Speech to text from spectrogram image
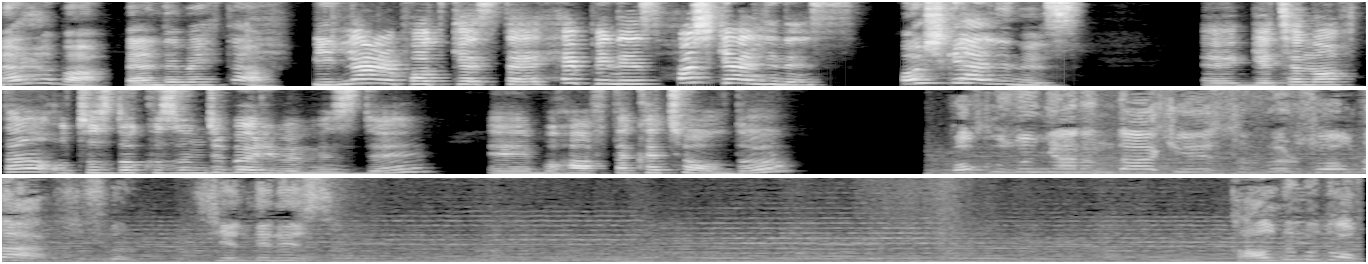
Merhaba, ben de Mehtap. Bilgiler Podcast'te hepiniz hoş geldiniz. Hoş geldiniz. Ee, geçen hafta 39. bölümümüzdü. Ee, bu hafta kaç oldu? 9'un yanındaki sıfır solda. Sıfır. Sildiniz. Kaldı mı 9?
